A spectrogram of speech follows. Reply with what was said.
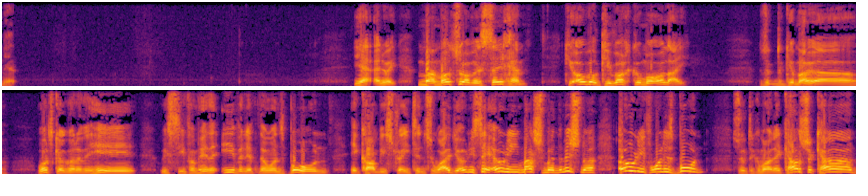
yeah. Yeah, anyway. Mamotsu of a seichem. Ki oval ki ma'olai. The Gemara, what's going on over here? We see from here that even if no one's born, it can't be straightened. So why do you only say only mashma in the Mishnah? Only if one is born. So the Gemara, Kal Shakan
